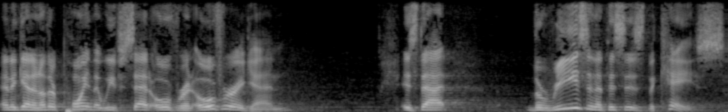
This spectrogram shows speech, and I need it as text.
And again, another point that we've said over and over again is that the reason that this is the case,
